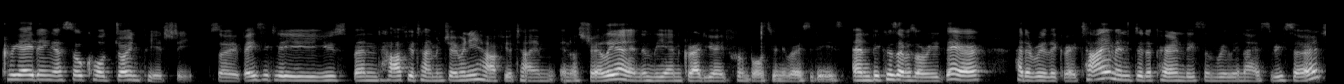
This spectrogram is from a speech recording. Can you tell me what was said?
creating a so-called joint PhD. So basically, you spend half your time in Germany, half your time in Australia, and in the end, graduate from both universities. And because I was already there, had a really great time and did apparently some really nice research.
